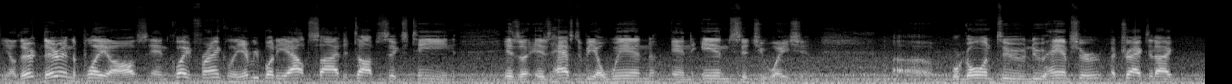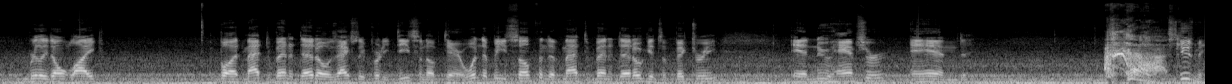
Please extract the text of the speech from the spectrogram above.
you know they're they're in the playoffs, and quite frankly, everybody outside the top 16 is a is has to be a win and in situation. Uh, we're going to New Hampshire, a track that I really don't like, but Matt DiBenedetto is actually pretty decent up there. Wouldn't it be something if Matt DiBenedetto gets a victory in New Hampshire and excuse me,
